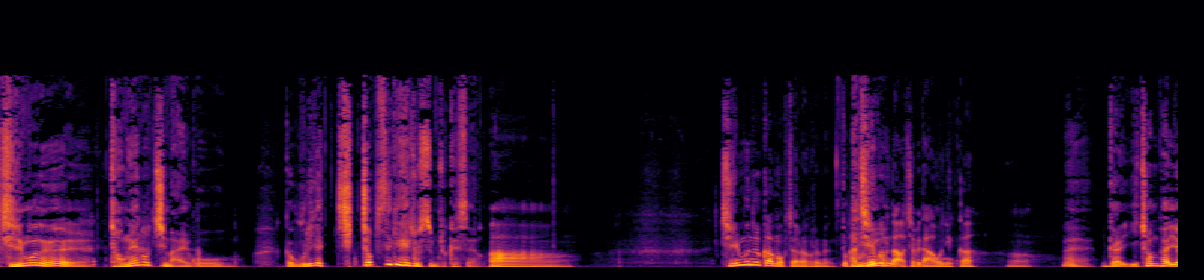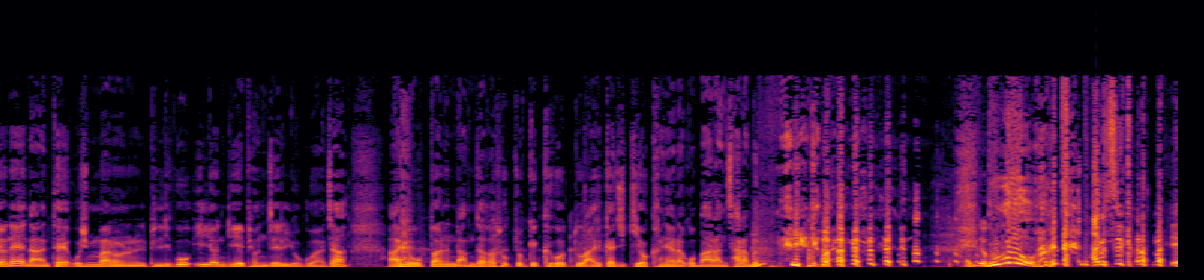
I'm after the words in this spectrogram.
질문을 정해놓지 말고 그러니까 우리가 직접 쓰게 해줬으면 좋겠어요. 아. 질문을 까먹잖아, 그러면. 아, 질문은 나- 어차피 나오니까. 어. 네. 그러니까 2008년에 나한테 50만 원을 빌리고 1년 뒤에 변제를 요구하자 아니 오빠는 남자가 속 좁게 그것도 아직까지 기억하냐라고 말한 사람은 누구? 바로 쓸 거란 말이야.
